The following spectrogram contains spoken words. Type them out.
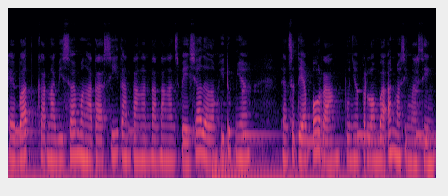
hebat karena bisa mengatasi tantangan-tantangan spesial dalam hidupnya, dan setiap orang punya perlombaan masing-masing,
